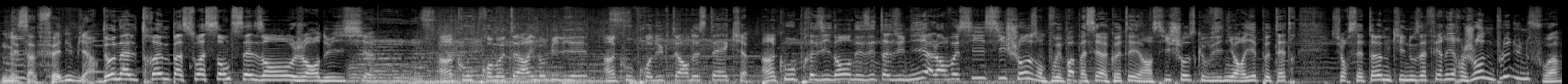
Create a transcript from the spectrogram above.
mais ça fait du bien. Donald Trump a 76 ans aujourd'hui. Un coup promoteur immobilier, un coup producteur de steak, un coup président des États-Unis. Alors voici six choses, on pouvait pas passer à côté, hein, six choses que vous ignoriez peut-être sur cet homme qui nous a fait rire jaune plus d'une fois.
